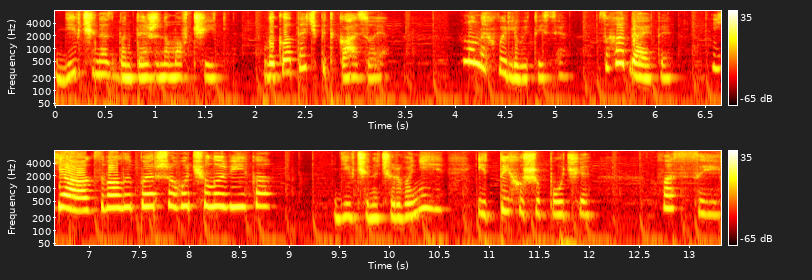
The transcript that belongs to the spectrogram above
Дівчина збентежено мовчить. Викладач підказує: Ну, не хвилюйтеся, згадайте, як звали першого чоловіка? Дівчина червоніє і тихо шепоче Василь.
